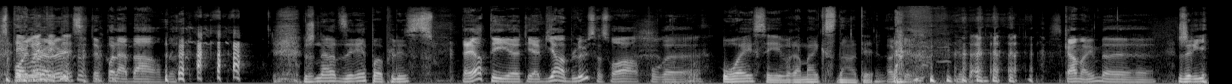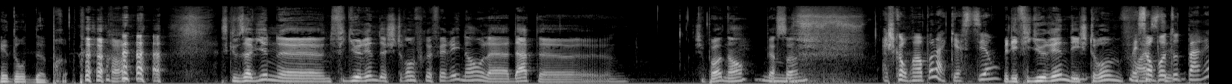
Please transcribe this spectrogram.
Spoiler alert, c'était pas la barbe. Je n'en dirai pas plus. D'ailleurs, t'es, euh, t'es habillé en bleu ce soir pour. euh, Ouais, c'est vraiment accidentel. Ok. c'est quand même. euh, J'ai rien d'autre de propre. Est-ce que vous aviez une, une figurine de Schtroumpf préférée? Non, la date. euh, Je sais pas, non? Personne? Je comprends pas la question. Mais des figurines, des Schtroumpfs? Mais ils Ouais, sont pas toutes pareilles.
